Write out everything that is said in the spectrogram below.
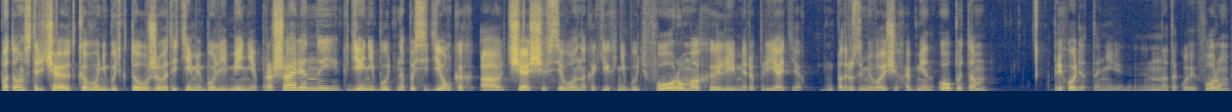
Потом встречают кого-нибудь, кто уже в этой теме более-менее прошаренный, где-нибудь на посиделках, а чаще всего на каких-нибудь форумах или мероприятиях, подразумевающих обмен опытом. Приходят они на такой форум,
